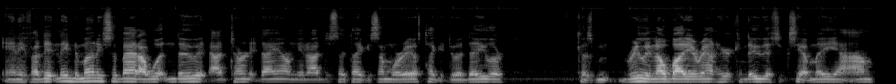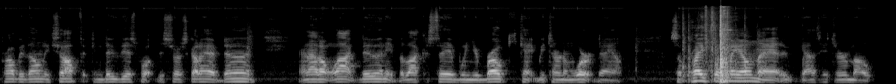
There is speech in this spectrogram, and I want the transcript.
and if I didn't need the money so bad, I wouldn't do it. I'd turn it down. You know, I'd just say take it somewhere else, take it to a dealer, because really nobody around here can do this except me. I'm probably the only shop that can do this. What this truck's got to have done, and I don't like doing it. But like I said, when you're broke, you can't be turning work down. So pray for me on that. Ooh, guys, hit the remote.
